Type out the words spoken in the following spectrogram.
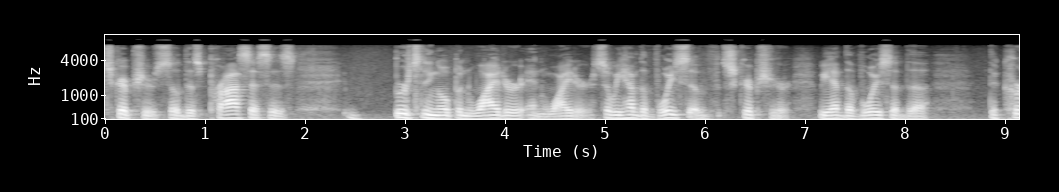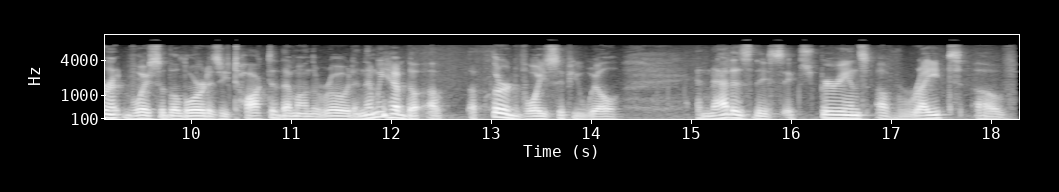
scriptures. So this process is bursting open wider and wider. So we have the voice of scripture, we have the voice of the the current voice of the Lord as he talked to them on the road. And then we have the a, a third voice, if you will, and that is this experience of right, of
